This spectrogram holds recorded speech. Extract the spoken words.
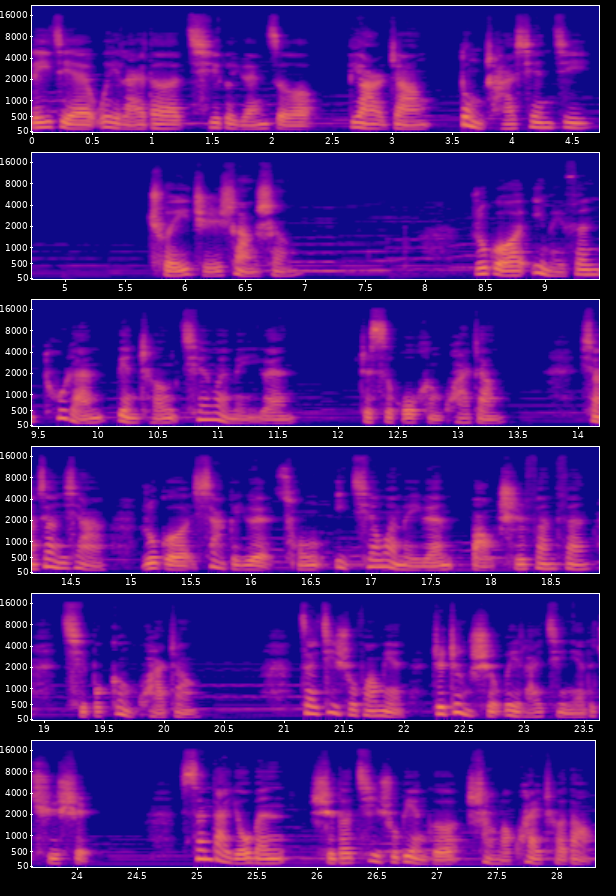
理解未来的七个原则，第二章：洞察先机，垂直上升。如果一美分突然变成千万美元，这似乎很夸张。想象一下，如果下个月从一千万美元保持翻番，岂不更夸张？在技术方面，这正是未来几年的趋势。三大油门使得技术变革上了快车道，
